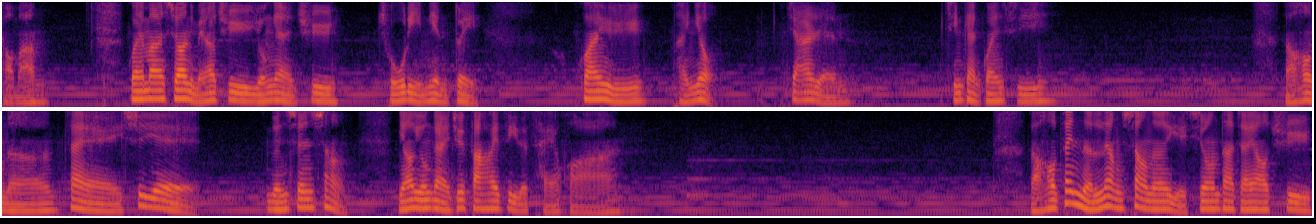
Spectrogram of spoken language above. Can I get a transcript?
好吗？乖妈希望你们要去勇敢去处理面对关于朋友、家人情感关系。然后呢，在事业、人生上，你要勇敢去发挥自己的才华。然后在能量上呢，也希望大家要去，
